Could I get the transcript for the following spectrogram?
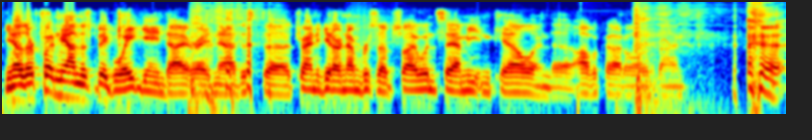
you know, they're putting me on this big weight gain diet right now, just uh, trying to get our numbers up. So I wouldn't say I'm eating kale and uh, avocado all the time.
